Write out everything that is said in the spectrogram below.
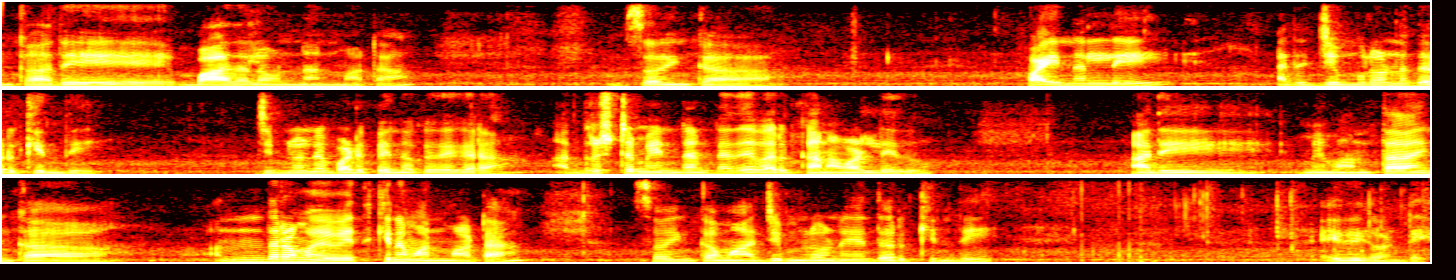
ఇంకా అదే బాధలో ఉన్నానమాట సో ఇంకా ఫైనల్లీ అది జిమ్లోనే దొరికింది. జిమ్లోనే పడిపోయింది ఒక దగ్గర. అదృష్టం ఏంటంటే అది ఎవరికి కనబడలేదు. అది మేమంతా ఇంకా అందరం వెతికినాం అనమాట సో ఇంకా మా జిమ్లోనే దొరికింది. ఇదిగోండి.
